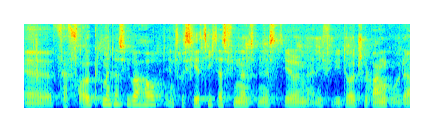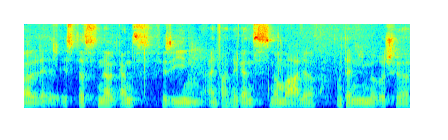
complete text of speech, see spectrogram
Äh, verfolgt man das überhaupt? Interessiert sich das Finanzministerium eigentlich für die Deutsche Bank oder ist das eine ganz für Sie einfach eine ganz normale unternehmerische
